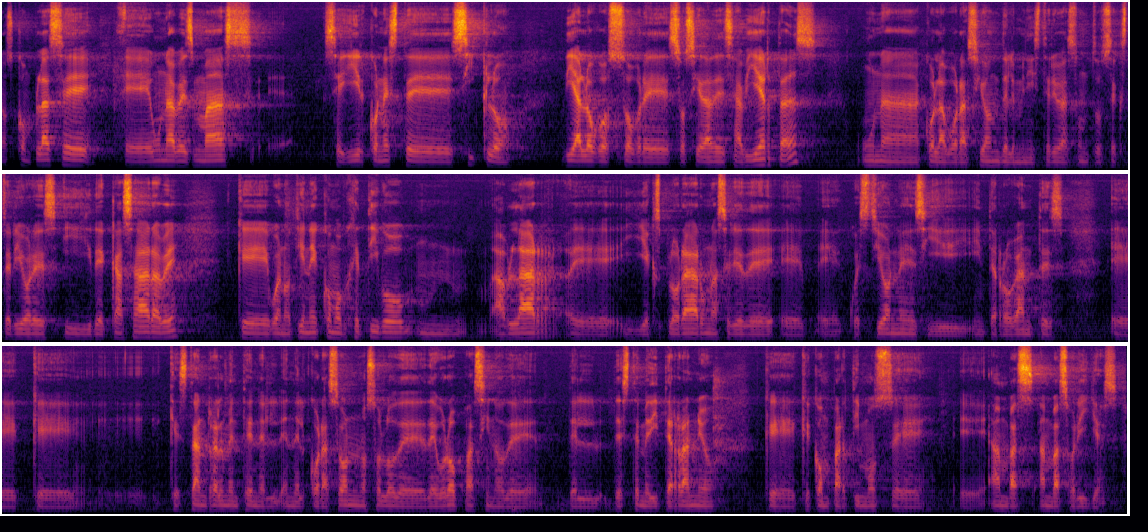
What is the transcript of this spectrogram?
Nos complace eh, una vez más eh, seguir con este ciclo Diálogos sobre Sociedades Abiertas, una colaboración del Ministerio de Asuntos Exteriores y de Casa Árabe, que bueno, tiene como objetivo mm, hablar eh, y explorar una serie de cuestiones y interrogantes que, que, están realmente en el, en el corazón no solo de, de Europa, sino de, de este Mediterráneo que, compartimos eh, eh, ambas, ambas orillas.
